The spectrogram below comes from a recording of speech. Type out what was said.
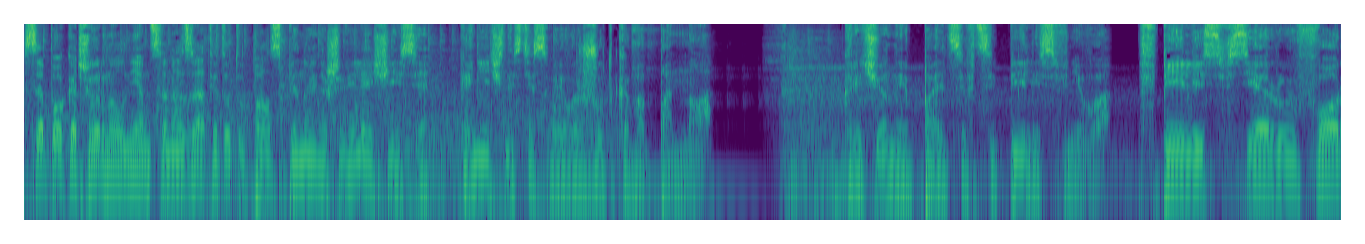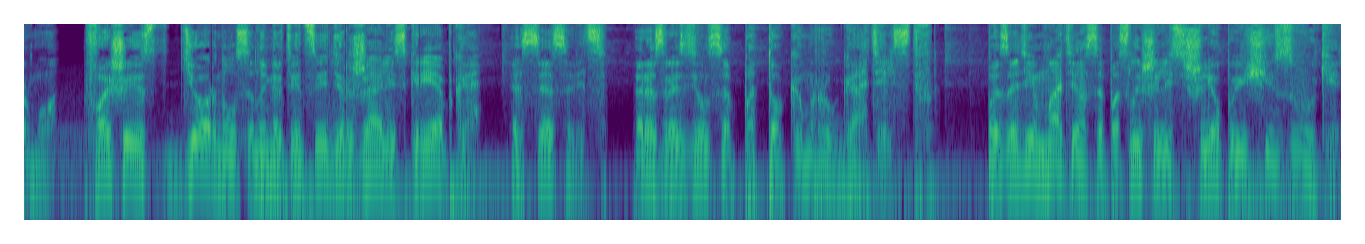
сапог отшвырнул немца назад, и тот упал спиной на шевелящиеся конечности своего жуткого панно. Крюченые пальцы вцепились в него, впились в серую форму. Фашист дернулся, но мертвецы держались крепко. Эсэсовец разразился потоком ругательств. Позади Матиаса послышались шлепающие звуки.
